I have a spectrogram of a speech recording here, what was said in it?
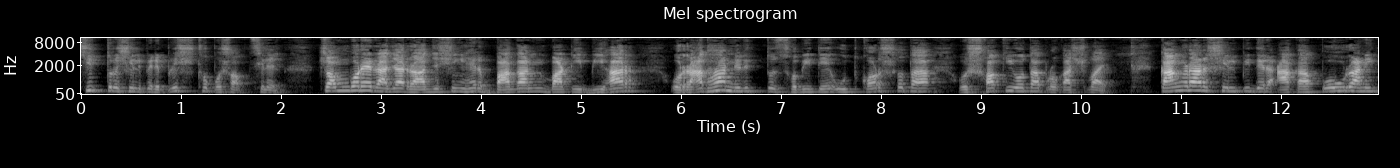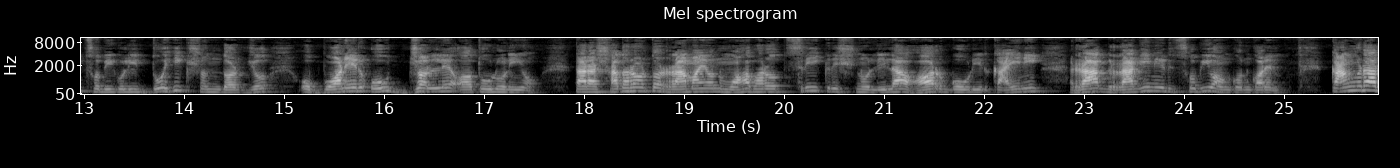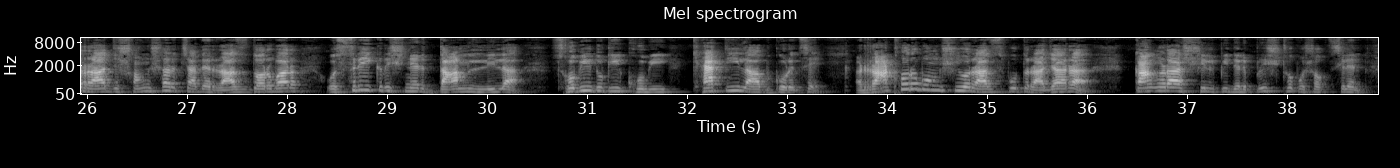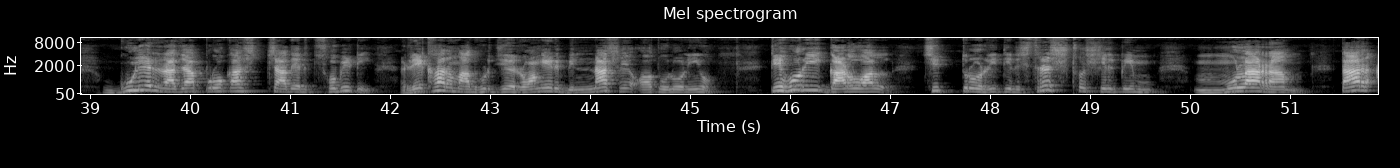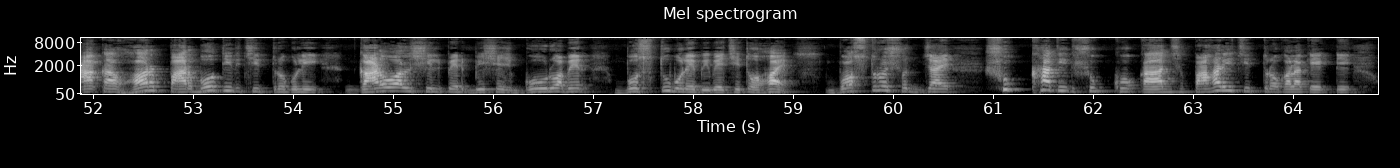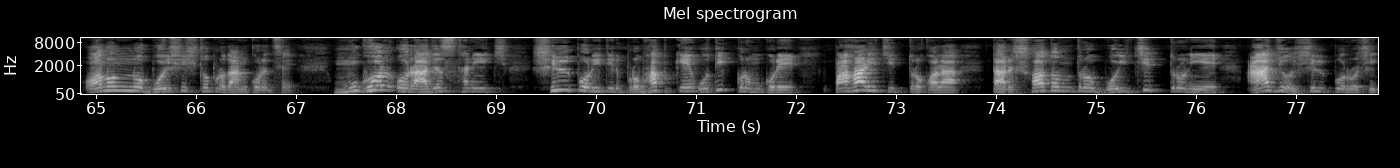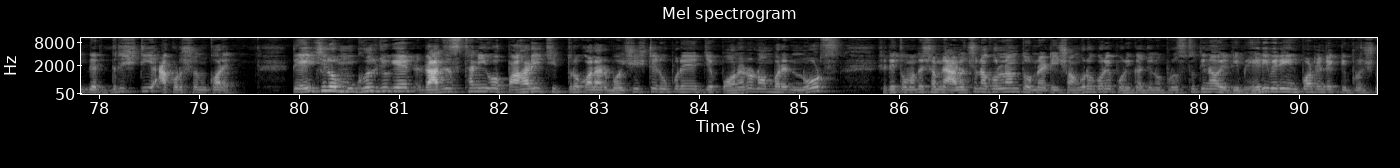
চিত্রশিল্পের পৃষ্ঠপোষক ছিলেন চম্বরের রাজা রাজ সিংহের বাগান বাটি বিহার ও রাধা নৃত্য ছবিতে উৎকর্ষতা ও স্বকীয়তা প্রকাশ পায়। কাংড়ার শিল্পীদের আঁকা পৌরাণিক ছবিগুলি দৈহিক সৌন্দর্য ও বনের ঔজ্জ্বল্যে অতুলনীয়। তারা সাধারণত রামায়ণ, মহাভারত, শ্রীকৃষ্ণ, লীলা, হর, গৌরীর কাহিনী, রাগ, রাগিনীর ছবি অঙ্কন করেন। কাংড়ার রাজ সংসার চাঁদের রাজদরবার ও শ্রীকৃষ্ণের দান লীলা ছবি দুটি খুবই খ্যাতি লাভ করেছে। রাঠোর বংশীয় রাজপুত রাজারা কাংড়া শিল্পীদের পৃষ্ঠপোষক ছিলেন। গুলের রাজা প্রকাশ চাঁদের ছবিটি রেখার মাধুর্যে রঙের বিন্যাসে অতুলনীয়। তেহরি গাড়োয়াল চিত্ররীতির শ্রেষ্ঠ শিল্পী মোলারাম তার আঁকা হর পার্বতীর চিত্রগুলি গাড়োয়াল শিল্পের বিশেষ গৌরবের বস্তু বলে বিবেচিত হয়। বস্ত্রসজ্জায় সূক্ষাতীত সূক্ষ্ম কাজ পাহাড়ি চিত্রকলাকে একটি অনন্য বৈশিষ্ট্য প্রদান করেছে। মুঘল ও রাজস্থানী শিল্পরীতির প্রভাবকে অতিক্রম করে পাহাড়ি চিত্রকলা তার স্বতন্ত্র বৈচিত্র্য নিয়ে আজও শিল্প রসিকদের দৃষ্টি আকর্ষণ করে। তো এই ছিল মুঘল যুগের রাজস্থানী ও পাহাড়ি চিত্রকলার বৈশিষ্ট্যের উপরে যে পনেরো নম্বরের নোটস সেটি তোমাদের সামনে আলোচনা করলাম। তোমরা এটি সংগ্রহ করে পরীক্ষার জন্য প্রস্তুতি নাও। এটি ভেরি ভেরি ইম্পর্টেন্ট একটি প্রশ্ন।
